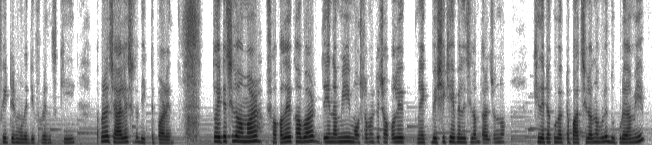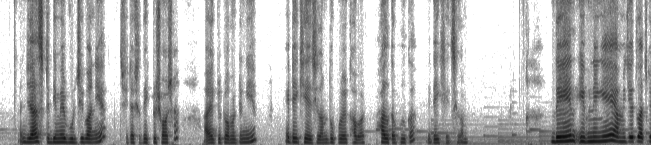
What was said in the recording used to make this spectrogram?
ফিটের মধ্যে ডিফারেন্স কি, আপনারা চাইলে সেটা দেখতে পারেন। তো এটা ছিল আমার সকালের খাবার দেন আমি মশলা মশলা সকালে মানে বেশি খেয়ে ফেলেছিলাম, তার জন্য খিদেটা খুব একটা পাচ্ছিল না বলে দুপুরে আমি জাস্ট ডিমের ভুর্জি বানিয়ে, সেটার সাথে একটু শসা আর একটু টমেটো নিয়ে এটাই খেয়েছিলাম দুপুরের খাবার, হালকা ফুলকা এটাই খেয়েছিলাম। দেন ইভিনিংয়ে আমি যেহেতু আজকে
